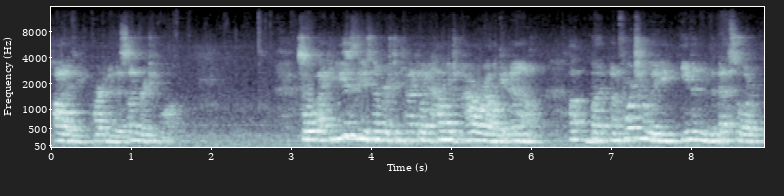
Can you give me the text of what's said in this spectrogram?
hot if you park it in the sun for too long. So I can use these numbers to calculate how much power I'll get out. Uh, but unfortunately, even the best solar,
